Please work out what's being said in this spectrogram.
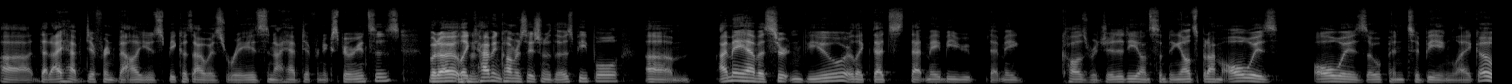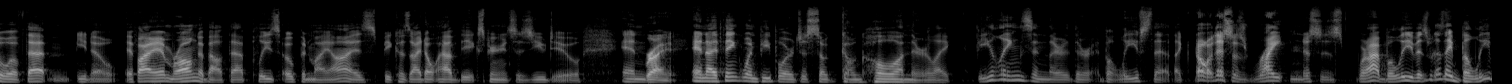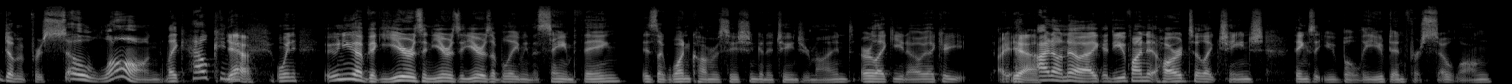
uh, that I have different values because I was raised and I have different experiences. But I like Mhm. having conversation with those people. Um, I may have a certain view, or like that's that may be that may cause rigidity on something else. But I'm always always open to being like, oh, well, if that you know, if I am wrong about that, please open my eyes because I don't have the experiences you do. And right and I think when people are just so gung ho on their like feelings and their their beliefs that like, no, this is right and this is what I believe, it's because they believed them for so long. Like, how can yeah you when when you have like years and years and years of believing the same thing? Is like one conversation going to change your mind, or like you know, like are you, I, Yeah. I don't know. Like, do you find it hard to like change things that you've believed in for so long?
